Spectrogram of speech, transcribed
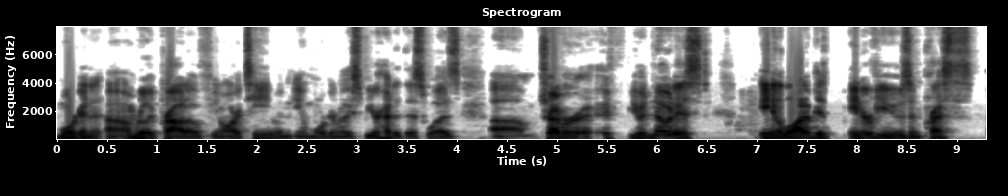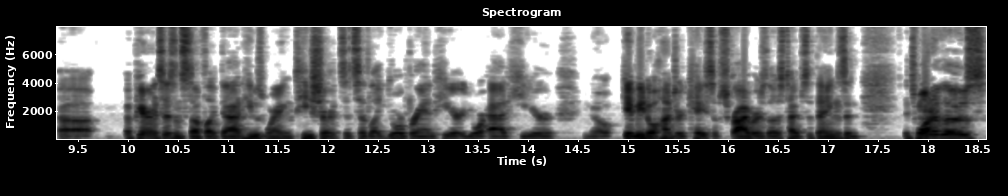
Morgan, uh, I'm really proud of, you know, our team and you know, Morgan really spearheaded this was um, Trevor. If you had noticed in a lot of his interviews and press uh, appearances and stuff like that, he was wearing T-shirts that said like "Your brand here, your ad here," you know, "Get me to 100k subscribers," those types of things. And it's one of those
